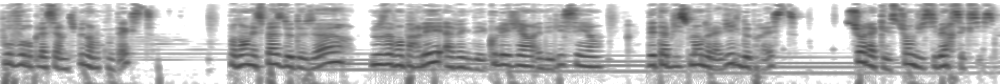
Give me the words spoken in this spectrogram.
Pour vous replacer un petit peu dans le contexte, pendant l'espace de deux heures, nous avons parlé avec des collégiens et des lycéens d'établissements de la ville de Brest sur la question du cybersexisme.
